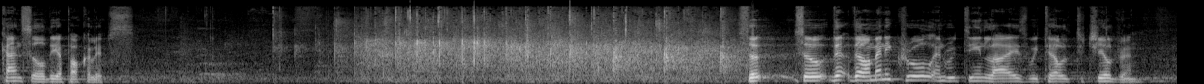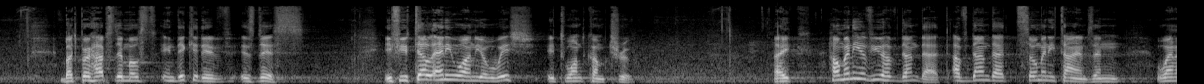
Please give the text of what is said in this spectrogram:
cancel the apocalypse. So, so there, there, are many cruel and routine lies we tell to children. But perhaps the most indicative is this if you tell anyone your wish, it won't come true. Like, how many of you have done that? I've done that so many times. And when,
